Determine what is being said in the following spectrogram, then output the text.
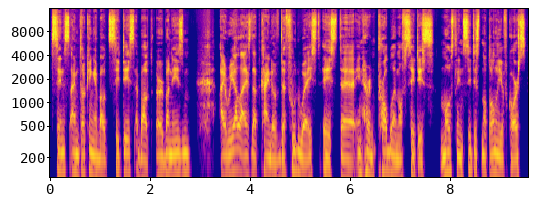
since I'm talking about cities, about urbanism, I realize that kind of the food waste is the inherent problem of cities, mostly in cities, not only, of course.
